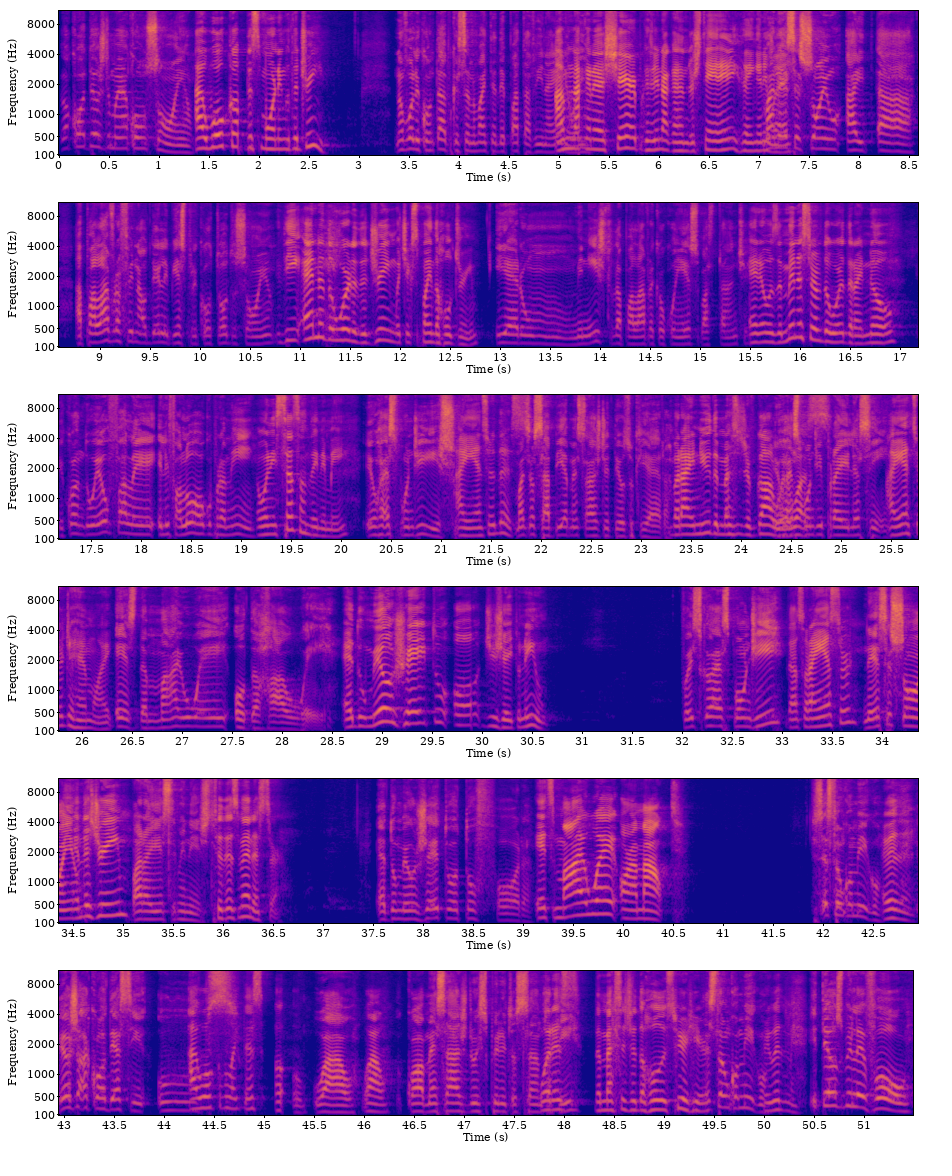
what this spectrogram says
Eu acordei hoje de manhã com um sonho. I woke up this morning with a dream. Não vou lhe contar porque você não vai entender patavina. I'm not going to share it because you're not going to understand anything Mas anyway. nesse sonho, a, a, a palavra final dele me explicou todo o sonho. The end of the word of the dream, which explained the whole dream, E era um ministro da palavra que eu conheço bastante. and it was a minister of the word that I know. E quando eu falei, ele falou algo para mim, And when he said something to me, eu respondi isso. I answered this. Mas eu sabia a mensagem de Deus o que era. But I knew the message of God, Eu what it respondi was. para ele assim: I answered to him like, Is the my way or the highway? é do meu jeito ou de jeito nenhum. Foi isso que eu respondi That's what I answered nesse sonho in this dream para esse ministro. to this minister. É do meu jeito ou eu tô fora? It's my way or I'm out. Vocês estão comigo? Everything. Eu já acordei assim. I woke ups. up like this. Uh-oh. Uau. Wow. Qual a mensagem do Espírito Santo What aqui? is the message of the Holy Spirit here? Vocês estão comigo? Are you with me? E Deus me levou me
